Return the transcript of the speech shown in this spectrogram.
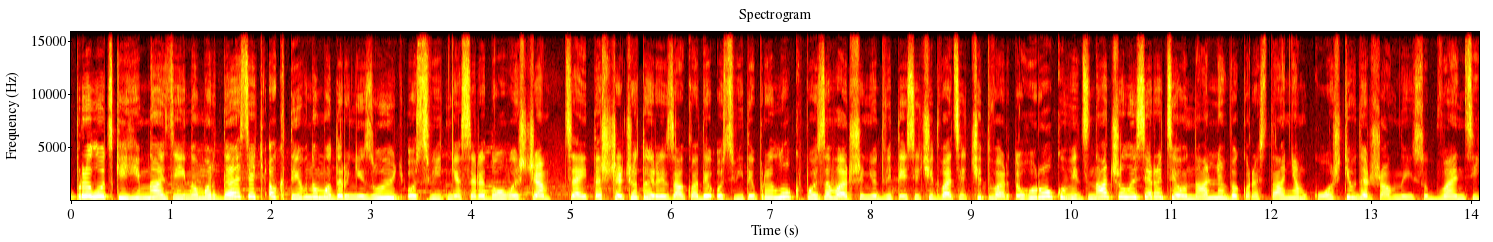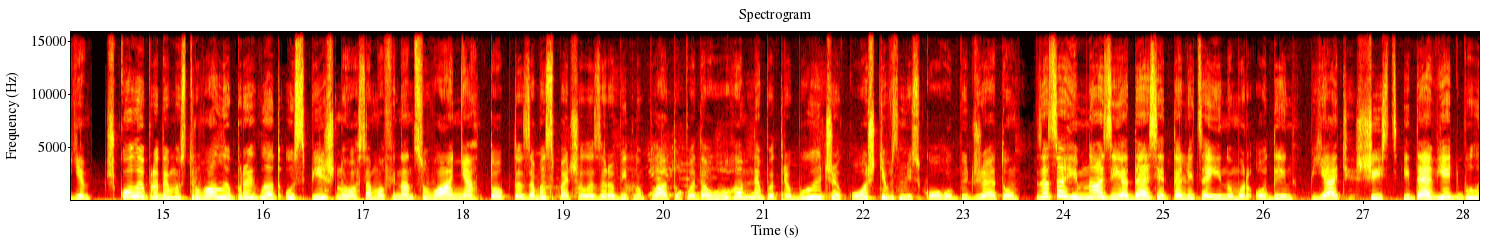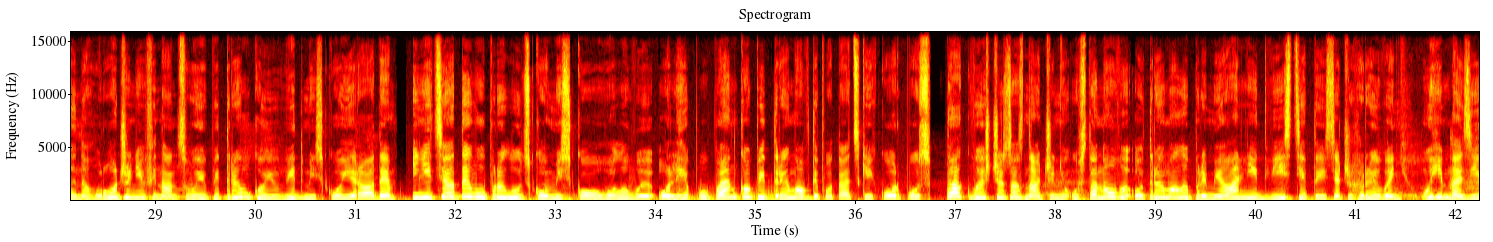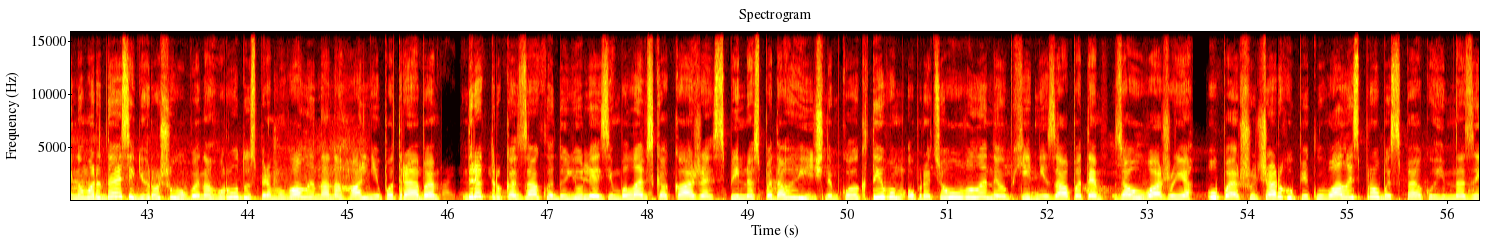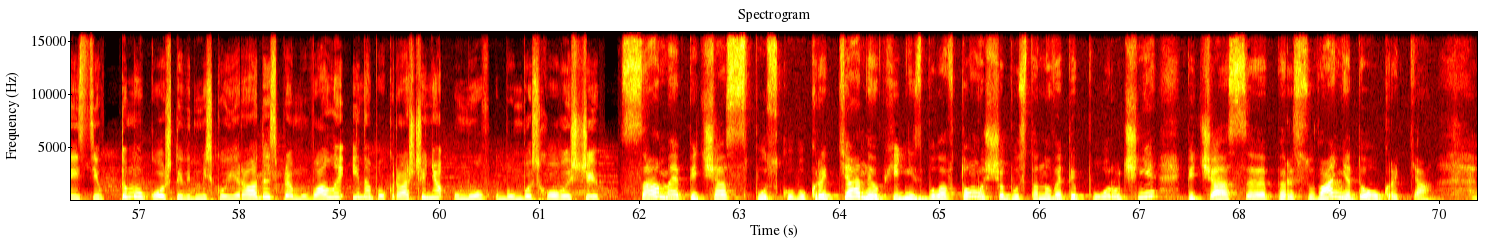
У Прилуцькій гімназії номер 10 активно модернізують освітнє середовище. Цей та ще чотири заклади освіти Прилук по завершенню 2024 року відзначилися раціональним використанням коштів державної субвенції. Школи продемонстрували приклад успішного самофінансування, тобто забезпечили заробітну плату педагогам, не потребуючи коштів з міського бюджету. За це гімназія 10 та ліцеї номер 1, 5, 6 і 9 були нагороджені фінансовою підтримкою від міської ради. Ініціативу прилуцького міського голови Ольги Пупенко підтримав депутатський корпус. Так вище зазначені установи отримали преміальні 200 тисяч гривень. У гімназії номер 10 грошову винагороду спрямували на нагальні потреби. Директорка закладу Юлія Зімбалевська каже, спільно з педагогічним колективом опрацьовували необхідні запити. Зауважує, у першу чергу піклувались про безпеку гімназистів, тому кошти від міської ради спрямували і на покращення умов у бомбосховищі. Саме під час спуску в укриття необхідність була в тому, щоб установити поручні під час е, пересування до укриття.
